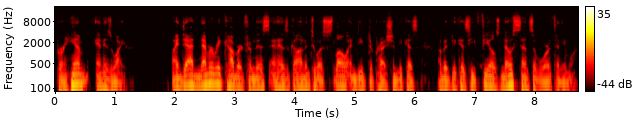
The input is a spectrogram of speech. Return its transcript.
for him and his wife. My dad never recovered from this and has gone into a slow and deep depression because of it because he feels no sense of worth anymore.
